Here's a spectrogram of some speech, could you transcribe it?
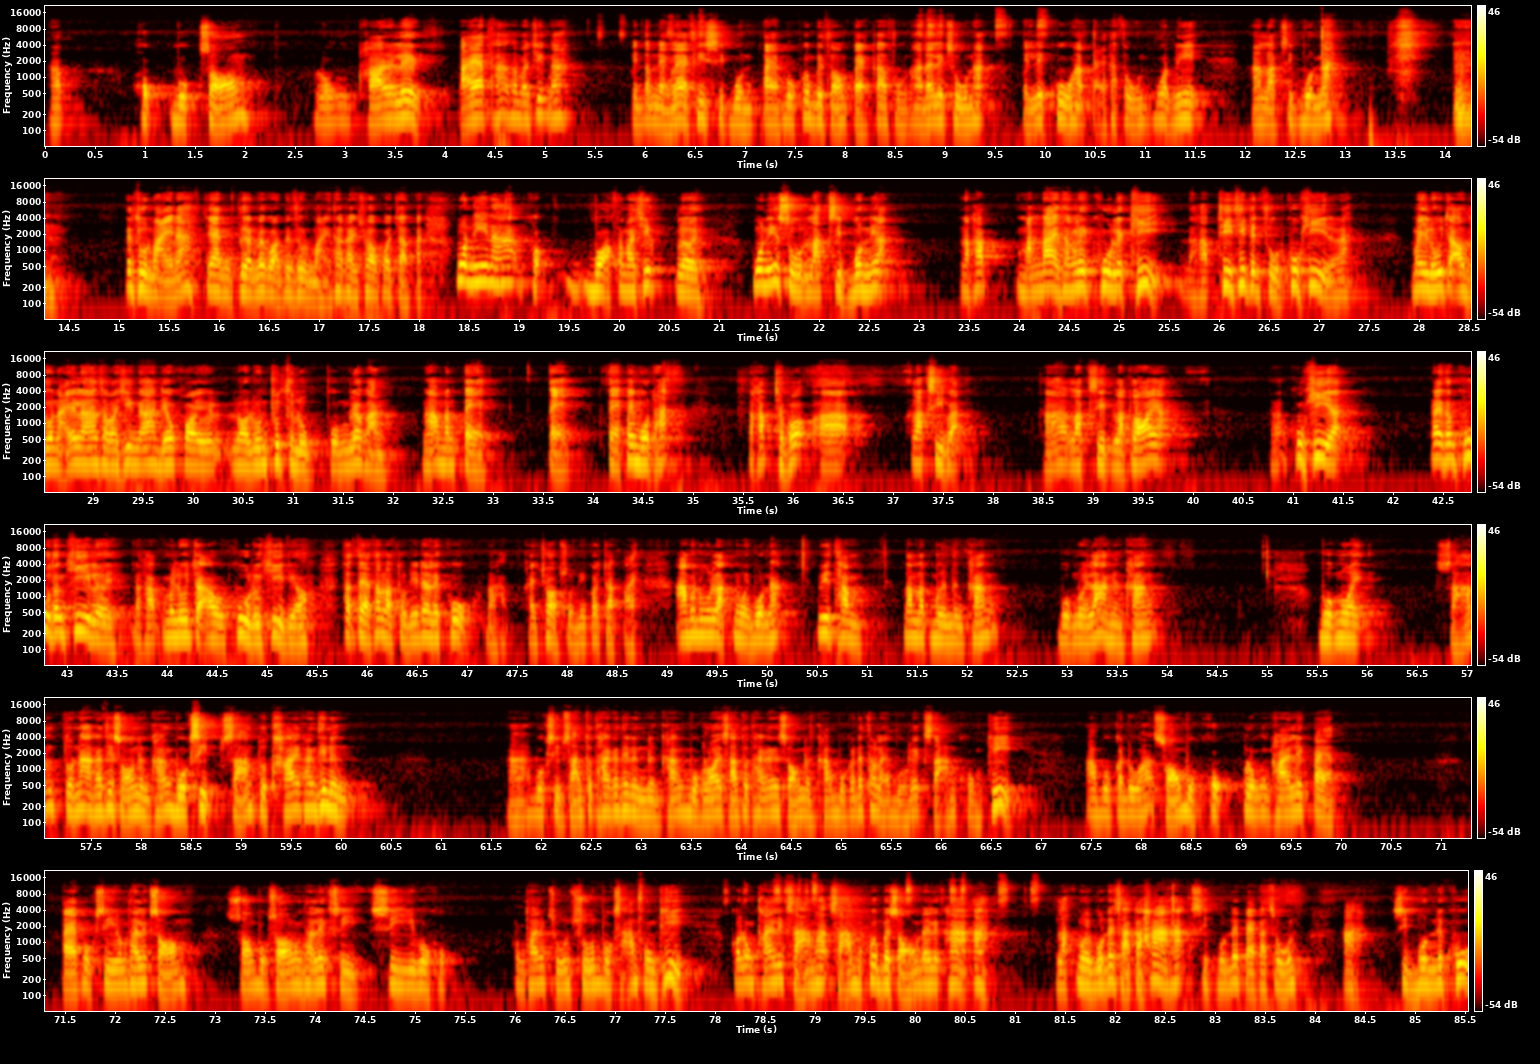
นะครับหกบวกสองลงท้ายเลขแปดฮะสมาชิกนะ เป็นตำแหน่งแรกที่สิบบนแปดบวกเพิ่มไปสองแปดเก้าศูนย์อ่าได้เลขศูนย์ฮะเป็นเลขคู่ฮะแปดกับศูนย์งวดนี้อ่าหลักสิบบนนะ เป็นสูตรใหม่นะ แจ้งเตือนไว้ก่อนเป็นสูตรใหม่ ถ้าใครชอบก็จัดไปงวดนี้นะฮะบอกสมาชิกเลยงวดนี้สูตรหลักสิบบนเนี่ยนะครับ มันได้ทั้งเลขคู่เลขคี่นะครับ ที่ที่เป็นสูตรคู่คี่นะนะไม่รู้จะเอาตัวไหนแล้วสมาชิกนะ เดี๋ยวคอยรอลุ้นชุดสรุปผมแล้วกันนะมันแตกแตกแตกไปหมดฮะ นะครับ เฉพาะหลักสิบอะฮะหลักสิบหลักร้อยอะนะคู่ขี้อะได้ทั้งคู่ทั้งขี้เลยนะครับ ไม่รู้จะเอาคู่หรือขี้เดียว แต่แต่สำหรับตัวนี้ได้เลยคู่นะครับใครชอบส่วนนี้ก็จัดไปอามาดูหลักหน่วยบนนะวิธีทำนำหลักหมื่นหนึ่งครั้ง บวกหน่วยล่างหนึ่งครั้ง บวกหน่วยสามตัวหน้าครั้งที่สองหนึ่งครั้งบวกสิบสามตัวท้ายครั้งที่หนึ่ง บวกสิบสามตัวท้ายครั้งที่หนึ่งหนึ่งครั้ง บวกร้อยสามตัวท้ายครั้งที่สองหนึ่งครั้ง บวกกันได้เท่าไหร่ บวกเลขสามคงที่อ่าบวกกันดูฮะสองบวกหกลงท้ายเลขแปดแปดบวกสี่ลงท้ายเลขสองสองบวกสองลงท้ายเลขสี่สี่บวกหกลงท้ายเลขศูนย์ศูนย์บวกสามคงที่ ก็ลงท้ายเลขสามฮะสามบวกเพิ่มไปสองได้เลขห้าอะ หลักหน่วยบนได้สามกับห้าฮะสิบบนได้แปดกับศูนย์อะสิบบนได้คู่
